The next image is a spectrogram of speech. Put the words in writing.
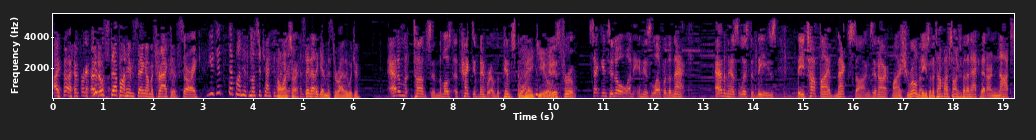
I, I forgot. Hey, don't step on him saying I'm attractive. Sorry. You did step on his most attractive. Oh, I'm sorry. Say that again, Mr. Riley, would you? Adam Thompson, the most attractive member of the Pimp Squad. Thank you. It is true. Second to no one in his love for the knack. Adam has listed these, the top five knack songs that aren't My Sharona. These are the top five songs by the Knack that are not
